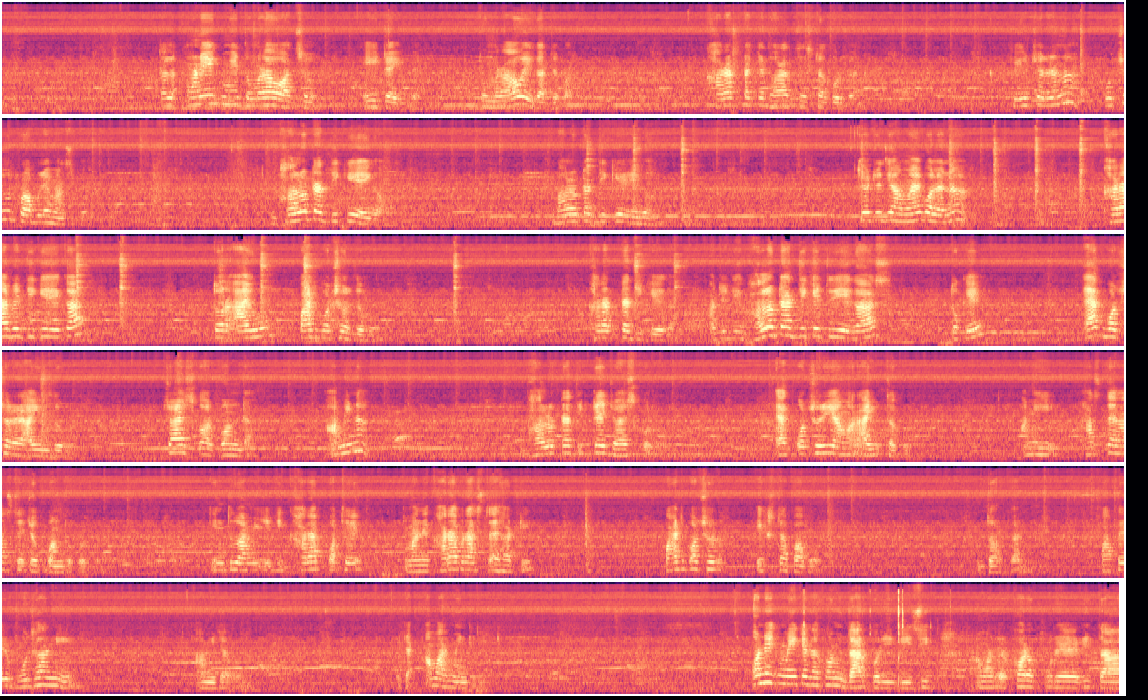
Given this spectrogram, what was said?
তাহলে অনেক মেয়ে তোমরাও আছো এই টাইপের তোমরাও এগাতে পারো। খারাপটাকে ধরার চেষ্টা করবে না। ফিউচারে না প্রচুর প্রবলেম আসবে। ভালোটার দিকে এগাও। ভালোটার দিকে এগাও। কেউ যদি আমায় বলে না, খারাপের দিকে একা, তোর আয়ু পাঁচ বছর দেব। খারাপটার দিকে এগা। আর যদি ভালোটার দিকে তুই এগাস, তোকে এক বছরের আয়ু দেবো। চয়েস কর কোনটা। আমি না ভালোটা দিকটাই চয়েস করব। এক বছরই আমার আয়ু থাকুক। আমি হাসতে হাসতে চোখ বন্ধ করব। কিন্তু আমি যদি খারাপ পথে মানে খারাপ রাস্তায় হাঁটি, পাঁচ বছর এক্সট্রা পাবো। দরকার নেই। পাপের বোঝা নিয়ে আমি যাব না। এটা আমার মেন্টালিটি অনেক মেয়েকে দেখো আমি দাঁড় করিয়ে দিয়েছি। আমাদের খড়গপুরে, রীতা,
